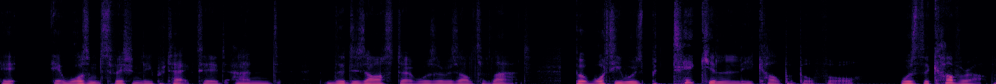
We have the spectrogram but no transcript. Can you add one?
it it wasn't sufficiently protected, and the disaster was a result of that. But what he was particularly culpable for was the cover up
